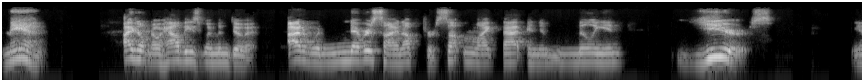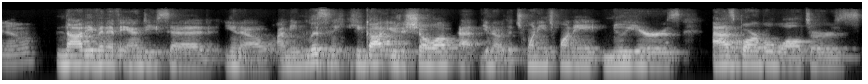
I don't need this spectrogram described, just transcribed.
man, I don't know how these women do it. I would never sign up for something like that in a million years, you know? not even if Andy said, you know, I mean, listen, he got you to show up at, you know, the 2020 New Year's as Barbara Walters.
